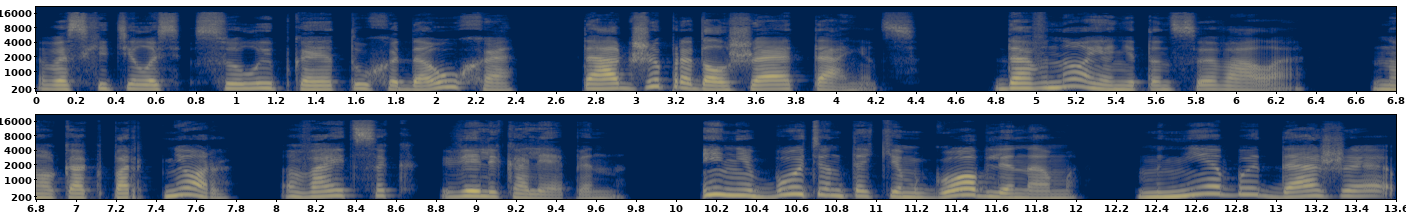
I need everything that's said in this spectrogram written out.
Восхитилась с улыбкой от уха до уха, также продолжая танец. Давно я не танцевала, но как партнер Вайцек великолепен. И не будь он таким гоблином, мне бы даже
